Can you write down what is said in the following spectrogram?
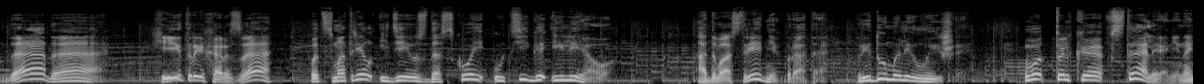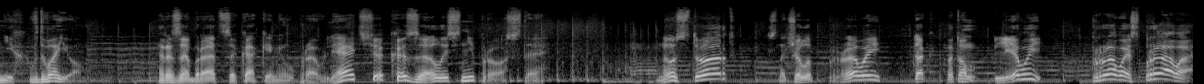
Да-да, хитрый Харза подсмотрел идею с доской у Тига и Лео, а два средних брата придумали лыжи. Вот только встали они на них вдвоем. Разобраться, как ими управлять, оказалось непросто. «Ну, старт! Сначала правой, так, потом левой, правая справа!»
